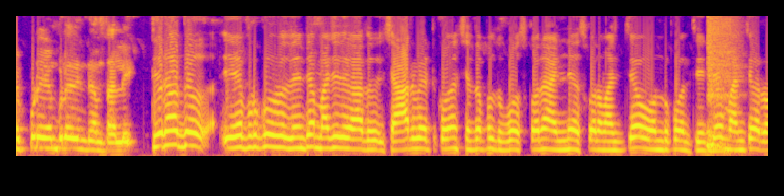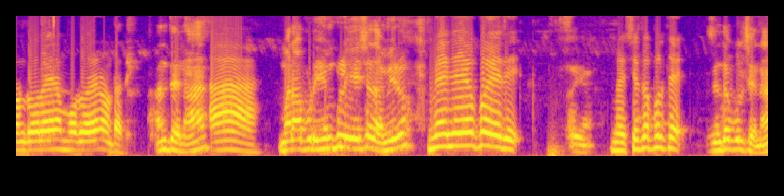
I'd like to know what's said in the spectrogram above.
ఎప్పుడు ఏం పుడే తింటాం తల్లి. తినొద్దు. ఏపుడు కూరలు తింటే మంచిది కాదు. చారు పెట్టుకొని చింతపులుసు పోసుకొని అన్ని వేసుకొని మంచిగా వండుకొని తింటే మంచిగా రెండు రోజులైనా మూడు రోజులైనా ఉంటది. అంతేనా? మరి అప్పుడు ఏం పులు చేసేదా మీరు? మేము చేయకపోయేది. అయ్యో. చింతపులుసేనా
